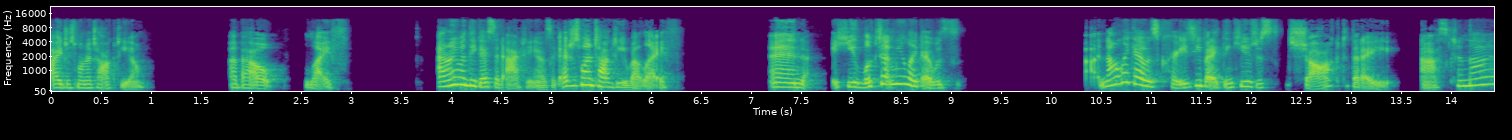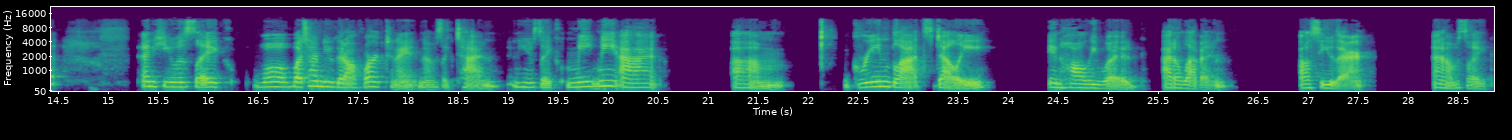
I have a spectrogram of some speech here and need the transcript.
I just want to talk to you about life. I don't even think I said acting. I was like, I just want to talk to you about life. And he looked at me like I was not like I was crazy, but I think he was just shocked that I asked him that. And he was like, well, what time do you get off work tonight? And I was like, 10. And he was like, meet me at um, Greenblatt's Deli in Hollywood at 11. I'll see you there. And I was like,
